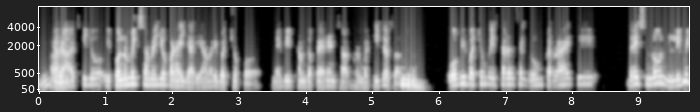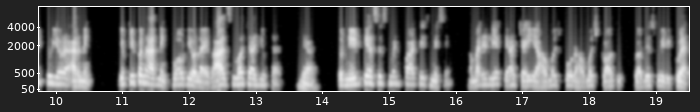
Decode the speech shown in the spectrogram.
Hmm? I और mean, आज की जो इकोनॉमिक्स हमें जो पढ़ाई जा रही है हमारे बच्चों को मे बी फ्रॉम द पेरेंट्स और फ्रॉम द टीचर्स ऑल्सो वो भी बच्चों को इस तरह से ग्रूम कर रहा है कि देर इज नो लिमिट टू योर अर्निंग यू कीप एन अर्निंग थ्रू आउट योर लाइफ एज मच एज यू कैन Yeah. तो नीड की असेसमेंट पार्ट इज मिसिंग हमारे लिए क्या चाहिए हाउ मच फूड हाउ मच क्लॉथेस वी रिक्वायर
